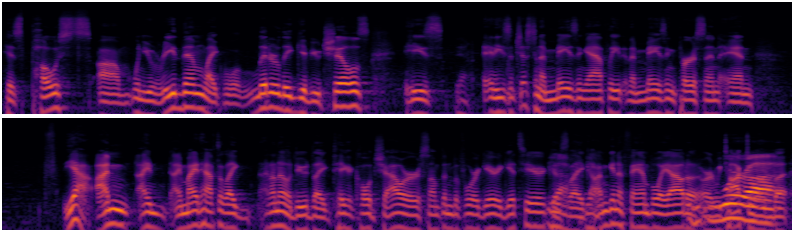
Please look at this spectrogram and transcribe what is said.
His posts, um, when you read them, like will literally give you chills. He's Yeah. and he's just an amazing athlete, an amazing person, and yeah, I'm I I might have to like I don't know, dude, like take a cold shower or something before Gary gets here because Yeah, like yeah. I'm gonna fanboy out uh, or we we're, talk to uh, him, but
